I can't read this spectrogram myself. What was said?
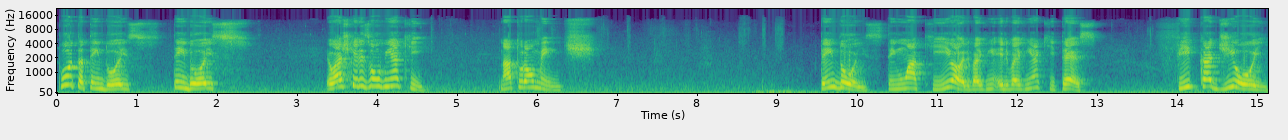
Puta, tem dois. Tem dois. Eu acho que eles vão vir aqui. Naturalmente. Tem dois. Tem um aqui, ó. Ele vai vir, ele vai vir aqui, Tess. Fica de oi.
